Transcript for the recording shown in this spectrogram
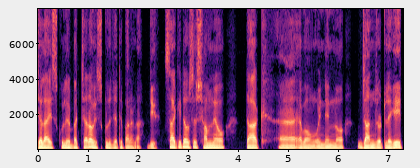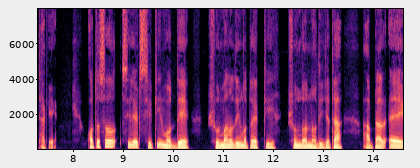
জেলা স্কুলের বাচ্চারাও স্কুলে যেতে পারে না। জি। সার্কিট হাউসের সামনেও টাক এবং অন্যান্য যানজট লেগেই থাকে। অথচ সিলেট সিটির মধ্যে সুরমা নদীর মতো একটি সুন্দর নদী যেটা আপনার এই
